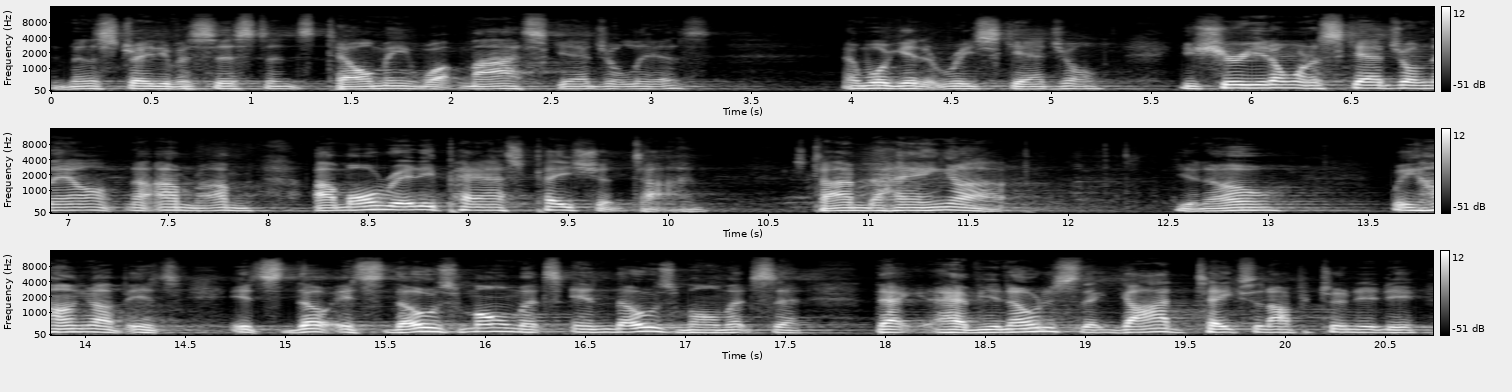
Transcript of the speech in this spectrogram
Administrative assistants tell me what my schedule is, and we'll get it rescheduled. You sure you don't want to schedule now? Now I'm, I'm, I'm already past patient time. It's time to hang up, you know? We hung up. It's, it's, it's those moments, in those moments that, that have you noticed that God takes an opportunity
